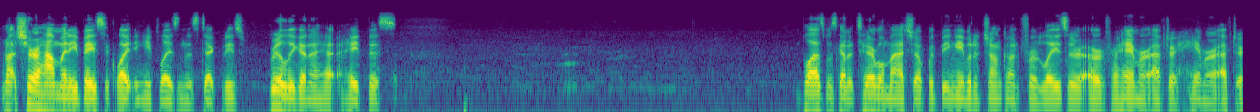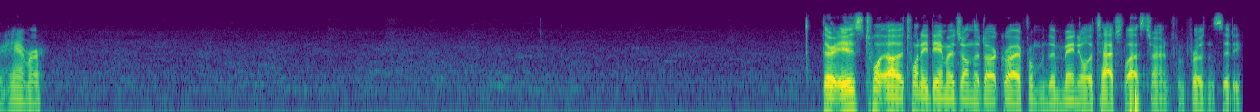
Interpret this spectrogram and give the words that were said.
I'm not sure how many basic lightning he plays in this deck, but he's really gonna ha hate this. Plasma's got a terrible matchup with being able to junk hunt for laser or for hammer after hammer after hammer. There is tw uh, 20 damage on the Darkrai from the manual attached last turn from Frozen City.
